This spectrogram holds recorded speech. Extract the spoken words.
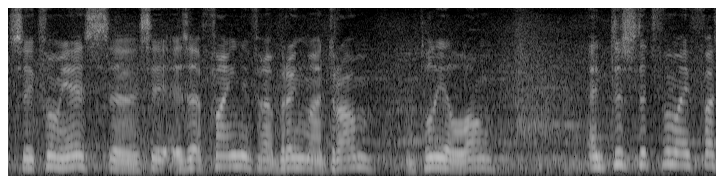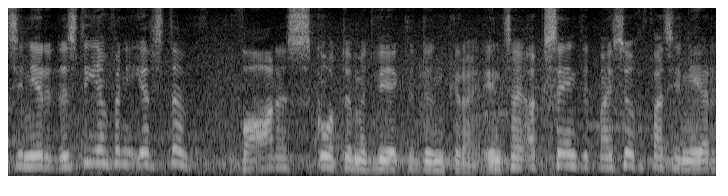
Sê ek vir hom, "Yes, uh, sê is it fine if I bring my drum and play along?" En dis dit vir my fascinerend. Dis die een van die eerste ware skotte met wie ek te doen kry. En sy aksent het my so gefascineer.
